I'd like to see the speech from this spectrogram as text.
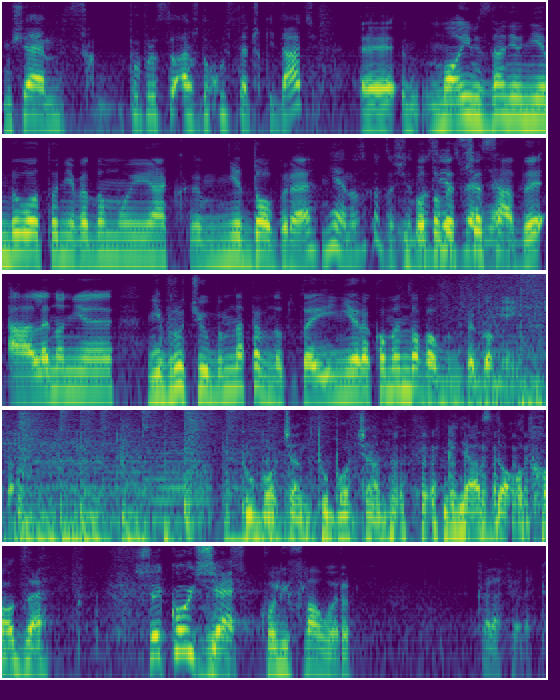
musiałem sch- po prostu aż do chusteczki dać. E, moim zdaniem nie było to nie wiadomo jak niedobre, Nie, no zgodzę się, bo do to bez zjedzenia. przesady, ale no nie, nie wróciłbym na pewno tutaj i nie rekomendowałbym tego miejsca. Tu bocian, tu bocian. Gniazdo, odchodzę. Szykuj się! Wiesz, cauliflower. Kalafiorek.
